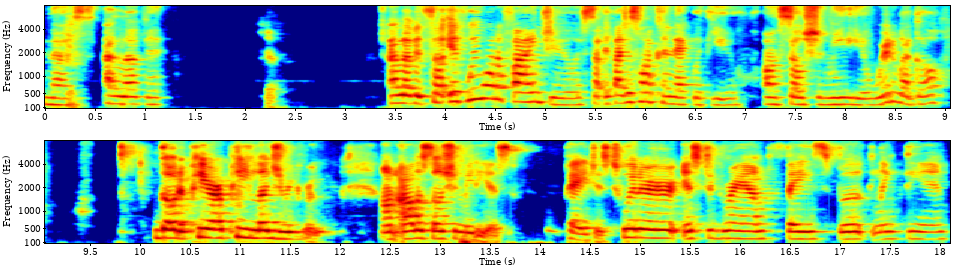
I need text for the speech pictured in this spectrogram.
Nice. I love it. Yeah. I love it. So if we want to find you, if so, if I just want to connect with you on social media, where do I go? Go to PRP Luxury Group on all the social medias pages Twitter, Instagram, Facebook, LinkedIn.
